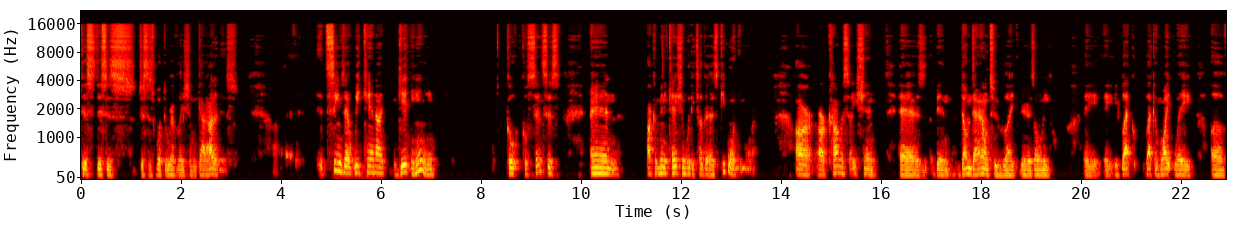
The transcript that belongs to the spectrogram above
this this is this is what the revelation we got out of this. uh, it seems that we cannot get any co- consensus and our communication with each other as people anymore our our conversation has been dumbed down to like there's only a, a black black and white way of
